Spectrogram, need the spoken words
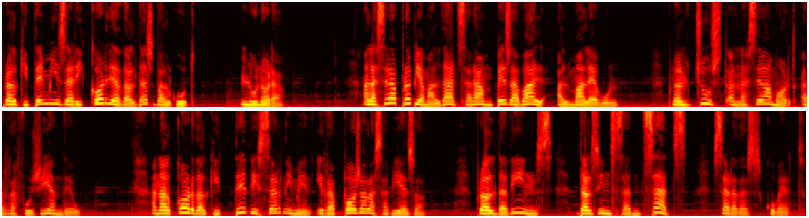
però el qui té misericòrdia del desvalgut l'honora. En la seva pròpia maldat serà empès avall el malèvol, però el just en la seva mort es refugia en Déu. En el cor del qui té discerniment i reposa la saviesa, però el de dins dels insensats serà descobert.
